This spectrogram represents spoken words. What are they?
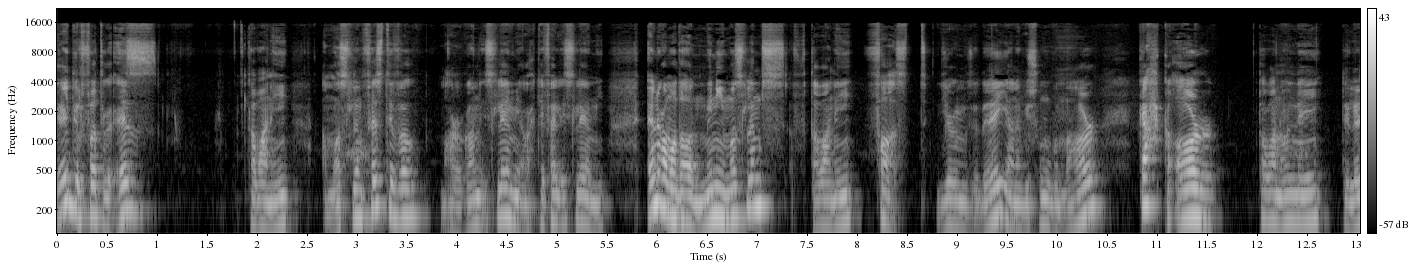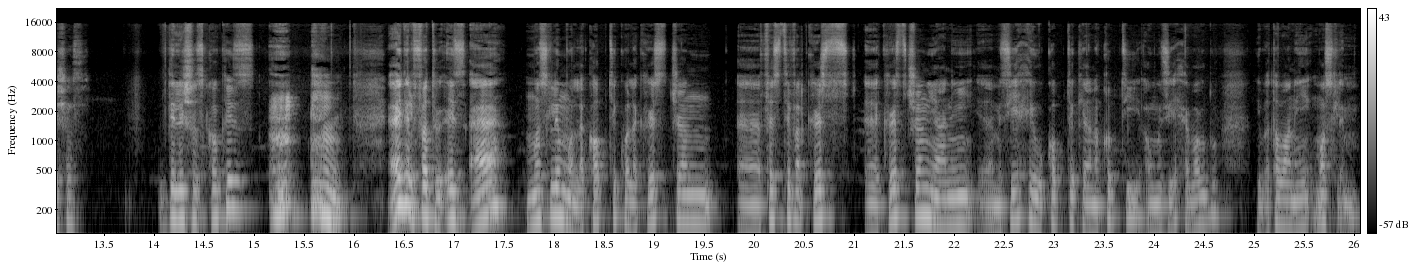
عيد الفطر is طبعا إيه؟ A Muslim festival مهرجان إسلامي أو احتفال إسلامي. In رمضان many Muslims طبعا إيه؟ Fast. During the day يعني بيصوموا بالنهار. كحك are طبعا قلنا إيه؟ Delicious. Delicious cookies. عيد الفطر is a Muslim ولا Coptic ولا Christian festival Christian يعني آه، مسيحي و Coptic يعني قبطي أو مسيحي برضو يبقى طبعا إيه؟ Muslim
